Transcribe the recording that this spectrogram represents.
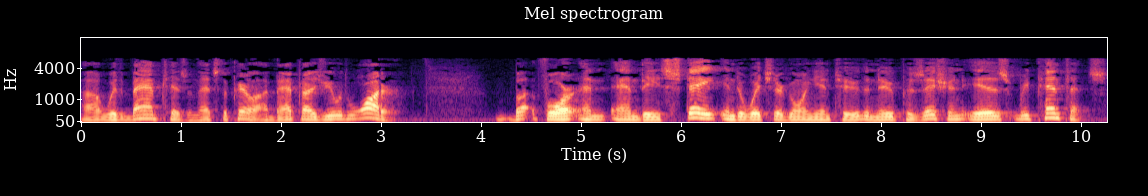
uh, with baptism. That's the parallel. I baptize you with water. But for and and the state into which they're going into, the new position is repentance.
